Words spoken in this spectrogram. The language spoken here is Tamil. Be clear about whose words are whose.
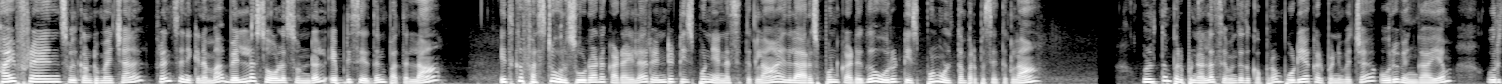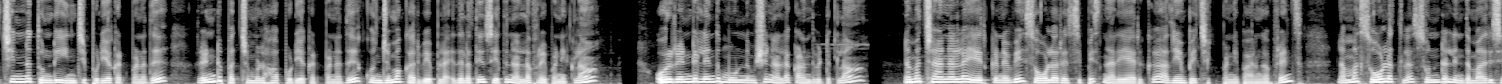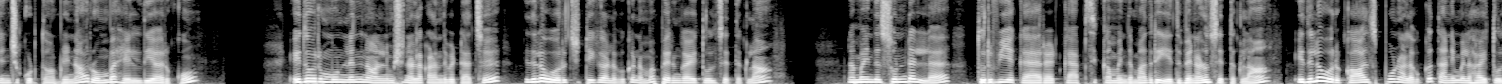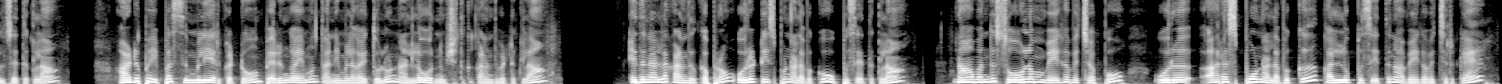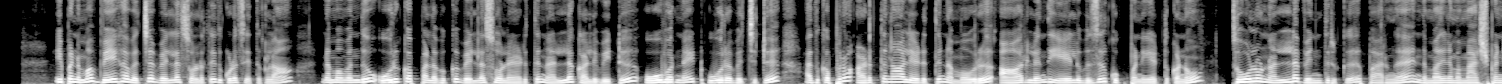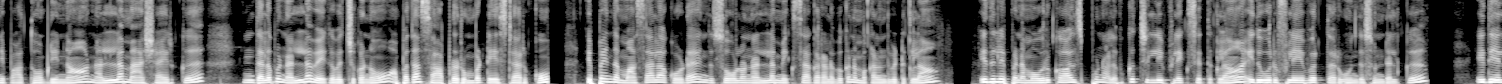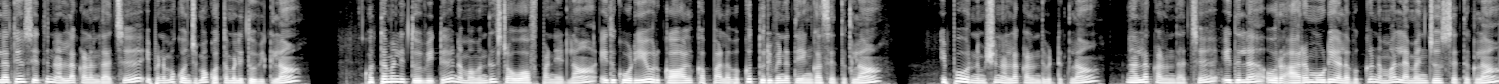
Speaker 1: Hi friends welcome to my channel friends இன்றைக்கி நம்ம வெள்ளை சோள சுண்டல் எப்படி செய்யுதுன்னு பார்த்துடலாம். இதுக்கு ஃபஸ்ட்டு ஒரு சூடான கடாயில் ரெண்டு டீஸ்பூன் எண்ணெய் சேர்த்துக்கலாம். இதில் அரை ஸ்பூன் கடுகு ஒரு டீஸ்பூன் உளுத்தம்பருப்பு சேர்த்துக்கலாம். உளுத்தம்பருப்பு நல்லா செவந்ததுக்கப்புறம் பொடியாக கட் பண்ணி வச்ச ஒரு வெங்காயம் ஒரு சின்ன துண்டு இஞ்சி பொடியாக கட் பண்ணது ரெண்டு பச்சை மிளகா பொடியாக கட் பண்ணது கொஞ்சமாக கருவேப்பிலை இதெல்லாத்தையும் சேர்த்து நல்லா ஃப்ரை பண்ணிக்கலாம். ஒரு ரெண்டுலேருந்து மூணு நிமிஷம் நல்லா கலந்து விட்டுக்கலாம். நம்ம சேனலில் ஏற்கனவே சோள ரெசிபிஸ் நிறையா இருக்குது அதையும் போய் செக் பண்ணி பாருங்கள் ஃப்ரெண்ட்ஸ் நம்ம சோளத்தில் சுண்டல் இந்த மாதிரி செஞ்சு கொடுத்தோம் அப்படின்னா ரொம்ப ஹெல்த்தியாக இருக்கும். இது ஒரு மூணுலேருந்து நாலு நிமிஷம் நல்லா கலந்து விட்டாச்சு. இதில் ஒரு சிட்டிகை அளவுக்கு நம்ம பெருங்காயத்தூள் சேர்த்துக்கலாம். நம்ம இந்த சுண்டலில் துருவிய கேரட் கேப்சிகம் இந்த மாதிரி எது வேணாலும் சேர்த்துக்கலாம். இதில் ஒரு கால் ஸ்பூன் அளவுக்கு தனி மிளகாய் தூள் சேர்த்துக்கலாம். அடுப்பு இப்போ சிம்லேயே இருக்கட்டும். பெருங்காயமும் தனி மிளகாய் தூளும் நல்ல ஒரு நிமிஷத்துக்கு கலந்து விட்டுக்கலாம். இது நல்லா கலந்ததுக்கப்புறம் ஒரு டீஸ்பூன் அளவுக்கு உப்பு சேர்த்துக்கலாம். நான் வந்து சோளம் வேக வச்சப்போ ஒரு அரை ஸ்பூன் அளவுக்கு கல் உப்பு சேர்த்து நான் வேக வச்சுருக்கேன். இப்போ நம்ம வேக வச்ச வெள்ளை சோளத்தை இது கூட சேர்த்துக்கலாம். நம்ம வந்து ஒரு கப் அளவுக்கு வெள்ளை சோளம் எடுத்து நல்லா கழுவிட்டு ஓவர் நைட் ஊற வச்சுட்டு அதுக்கப்புறம் அடுத்த நாள் எடுத்து நம்ம ஒரு ஆறுலேருந்து ஏழு விசில் குக் பண்ணி எடுத்துக்கணும். சோளம் நல்லா வெந்திருக்கு. பாருங்கள் இந்த மாதிரி நம்ம மேஷ் பண்ணி பார்த்தோம் அப்படின்னா நல்லா மேஷ் ஆகிருக்கு இந்தளவு நல்லா வேக வச்சுக்கணும். அப்போ தான் சாப்பிட ரொம்ப டேஸ்ட்டாக இருக்கும். இப்போ இந்த மசாலா கூட இந்த சோளம் நல்லா மிக்ஸ் ஆகிற அளவுக்கு நம்ம கலந்து விட்டுக்கலாம். இதில் இப்போ நம்ம ஒரு கால் ஸ்பூன் அளவுக்கு சில்லி ஃப்ளேக்ஸ் சேர்த்துக்கலாம். இது ஒரு ஃப்ளேவர் தரும் இந்த சுண்டலுக்கு. இது எல்லாத்தையும் சேர்த்து நல்லா கலந்தாச்சு. இப்போ நம்ம கொஞ்சமாக கொத்தமல்லி தூவிக்கலாம். கொத்தமல்லி தூவிட்டு நம்ம வந்து ஸ்டவ் ஆஃப் பண்ணிடலாம். இது கூடயே ஒரு கால் கப் அளவுக்கு துருவின தேங்காய் சேர்த்துக்கலாம். இப்போ ஒரு நிமிஷம் நல்லா கலந்து விட்டுக்கலாம். நல்லா கலந்தாச்சு. இதில் ஒரு அரை மூடி அளவுக்கு நம்ம லெமன் ஜூஸ் சேர்த்துக்கலாம்.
